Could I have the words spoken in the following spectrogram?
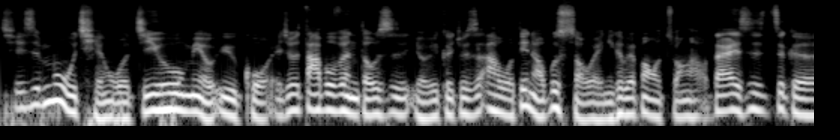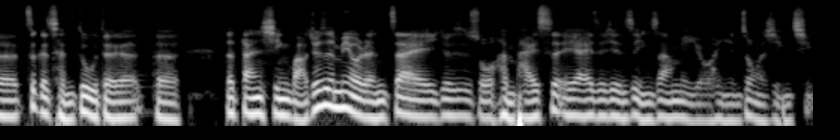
其实目前我几乎没有遇过，也就是大部分都是有一个就是啊，我电脑不熟诶，你可不可以帮我装好？大概是这个这个程度的的的担心吧，就是没有人在就是说很排斥 AI 这件事情上面有很严重的心情。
